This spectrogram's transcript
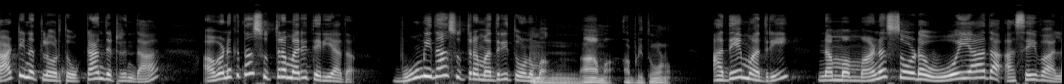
ராட்டினத்துல ஒருத்தன் உட்கார்ந்துட்டு இருந்தா அவனுக்கு தான் சுத்துற மாதிரி தெரியாதான். பூமி தான் சுத்துற மாதிரி தோணுமா? ஆமா அப்படி தோணும். அதே மாதிரி நம்ம மனசோட ஓயாத அசைவால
